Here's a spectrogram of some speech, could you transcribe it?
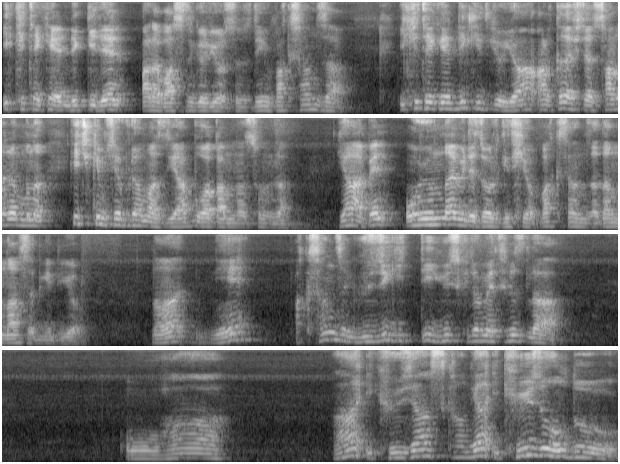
iki tekerlik giden arabasını görüyorsunuz değil mi? Baksanıza. İki tekerlik gidiyor ya. Arkadaşlar sanırım bunu hiç kimse vuramaz ya bu adamdan sonra. Ya ben oyunda bile zor gidiyor. Baksanıza adam nasıl gidiyor. Na, niye? Baksanıza yüzü gitti 100 kilometre hızla. Oha. Ha 200 az kaldı ya 200 oldu.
